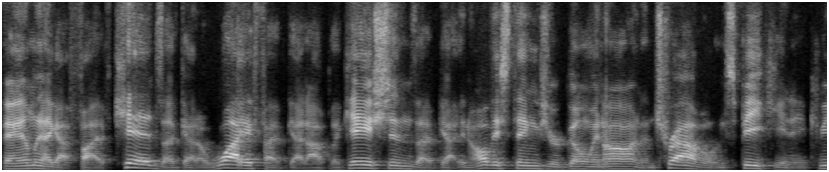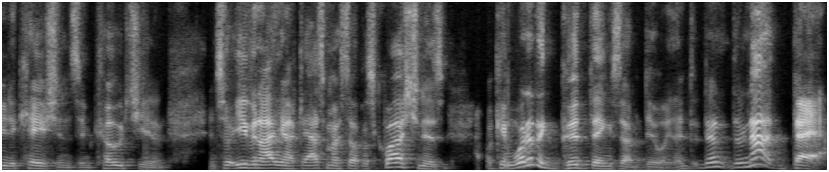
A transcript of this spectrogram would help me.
family, I got five kids, I've got a wife, I've got obligations, I've got you know all these things you're going on, and travel and speaking and communications and coaching, and, and so even I you know, have to ask myself this question: is okay, what are the good things I'm doing? And they're, not bad.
